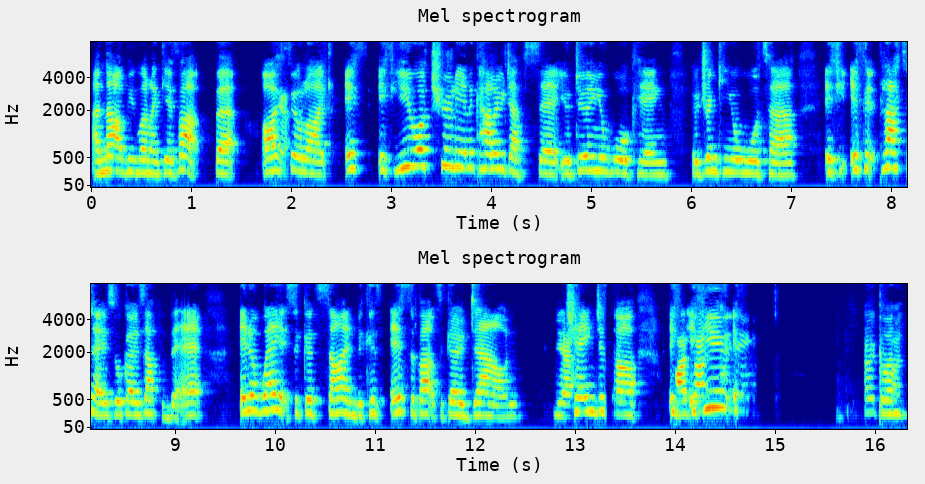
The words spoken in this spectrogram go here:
and that would be when i give up but I yeah. feel like if if you are truly in a calorie deficit, you're doing your walking, you're drinking your water. If you, if it plateaus or goes up a bit, in a way, it's a good sign because it's about to go down. Yeah. Changes are if, if you. If, oh, go on. on.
